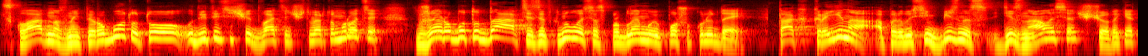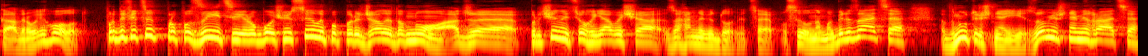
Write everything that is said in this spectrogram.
складно знайти роботу, то у 2024 році вже роботодавці зіткнулися з проблемою пошуку людей. Так, країна, а передусім бізнес, дізналися, що таке кадровий голод. Про дефіцит пропозиції робочої сили попереджали давно, адже причини цього явища загальновідомі: це посилена мобілізація, внутрішня і зовнішня міграція,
